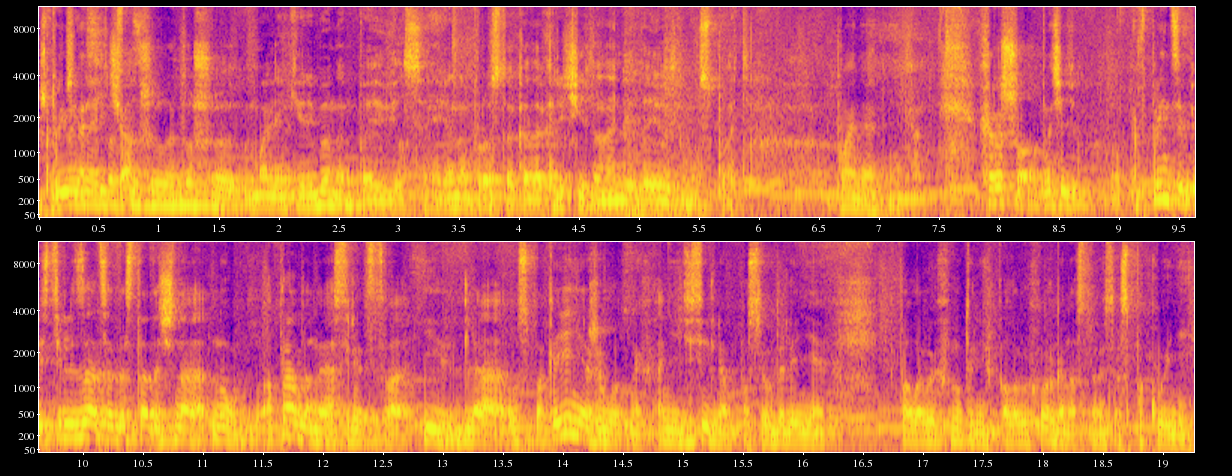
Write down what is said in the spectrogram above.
Что именно Причиной сейчас? послужило то, что маленький ребенок появился, и она просто, когда кричит, она не дает ему спать. Понятненько. Хорошо. Значит, в принципе, стерилизация достаточно ну, оправданное средство и для успокоения животных. Они действительно после удаления половых, внутренних половых органов становятся спокойней.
